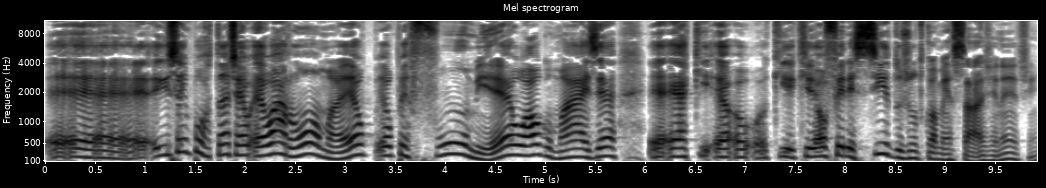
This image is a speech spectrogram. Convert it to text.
é, é- isso é importante, é, é o aroma, é o, é o perfume, é o algo mais, é, é, é, aqui, é o que, que é oferecido junto com a mensagem, né, Tim?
